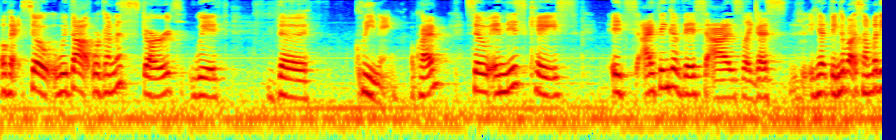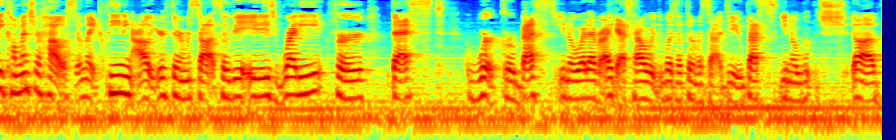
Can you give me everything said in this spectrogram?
Okay, so with that, we're gonna start with the cleaning. Okay, so in this case, it's I think of this as like a yeah, think about somebody coming to your house and like cleaning out your thermostat so that it is ready for best work or best, you know, whatever, I guess, how was a thermostat do, best, you know, uh,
